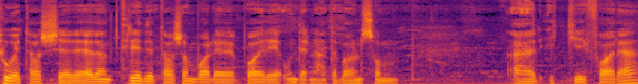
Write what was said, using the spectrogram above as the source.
To etasjer. Eh, den tredje etasjen var det bare undernærte barn som er ikke i fare.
